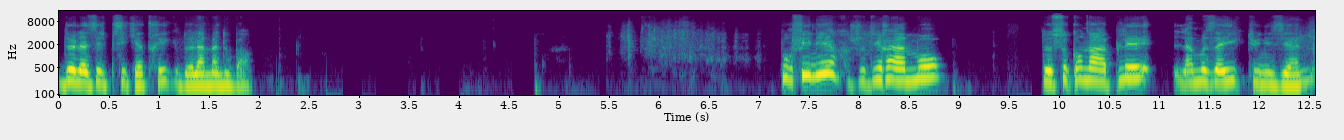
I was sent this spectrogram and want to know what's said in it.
de l'asile psychiatrique de la Manouba. Pour finir, je dirais un mot de ce qu'on a appelé la mosaïque tunisienne.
